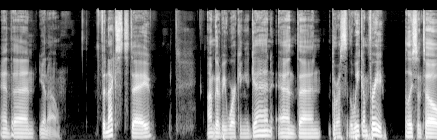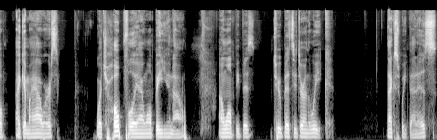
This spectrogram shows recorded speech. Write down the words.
and then you know, the next day I'm gonna be working again, and then the rest of the week I'm free, at least until I get my hours which hopefully I won't be, you know, I won't be busy, too busy during the week. Next week, that is.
